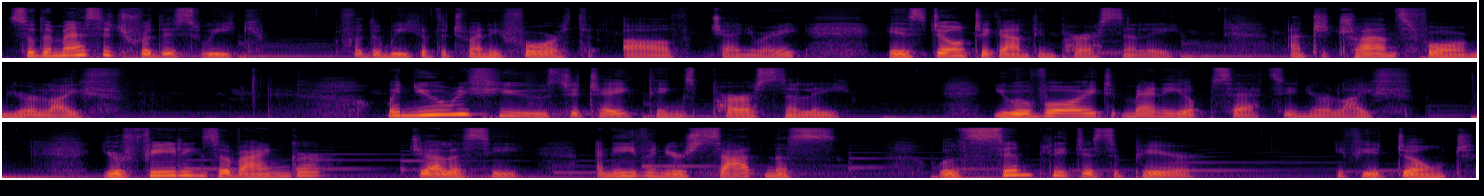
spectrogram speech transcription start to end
So the message for this week for the week of the 24th of January is don't take anything personally and to transform your life. When you refuse to take things personally, you avoid many upsets in your life. Your feelings of anger, jealousy, and even your sadness will simply disappear if you don't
